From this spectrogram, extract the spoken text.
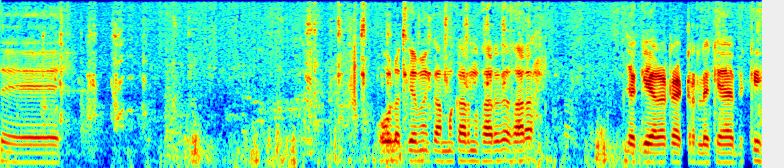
ਤੇ ਉਹ ਲੱਗੇ ਮੈਂ ਕੰਮ ਕਰਨ ਸਾਰੇ ਦਾ ਸਾਰਾ। ਜੱਗੇ ਵਾਲਾ ਟਰੈਕਟਰ ਲੈ ਕੇ ਆਇਆ ਵਿੱਕੀ।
